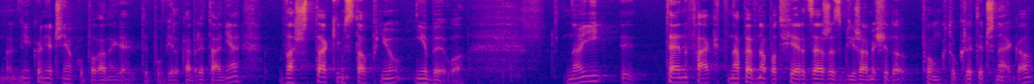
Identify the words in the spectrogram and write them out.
no niekoniecznie okupowanych, jak typu Wielka Brytania, w aż takim stopniu nie było. No i y, ten fakt na pewno potwierdza, że zbliżamy się do punktu krytycznego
